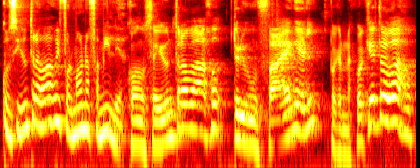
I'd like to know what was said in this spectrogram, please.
Conseguir un trabajo y formar una familia. Conseguir un trabajo, triunfar en él, porque no es cualquier trabajo.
